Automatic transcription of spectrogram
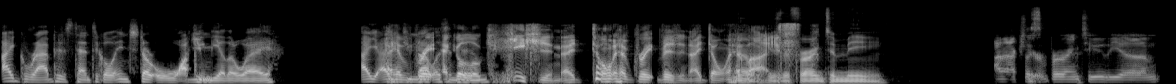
I grab his tentacle and start walking You- the other way. I, I, I, have do great not listen to him. echolocation. I don't have great vision. I don't have No, eyes. he's referring to me. I'm actually Is- referring to the um,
